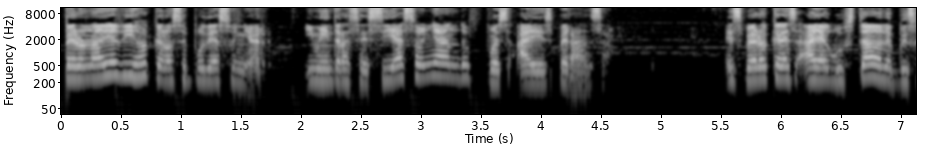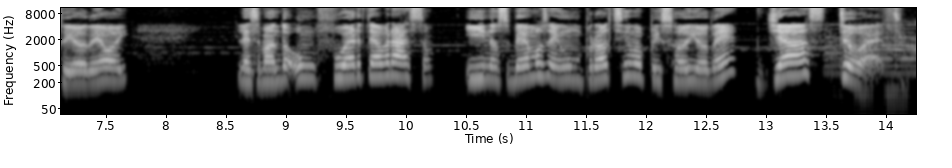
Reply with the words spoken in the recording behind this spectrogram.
pero nadie dijo que no se podía soñar, y mientras se siga soñando, pues hay esperanza. Espero que les haya gustado el episodio de hoy. Les mando un fuerte abrazo y nos vemos en un próximo episodio de Just Do It.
